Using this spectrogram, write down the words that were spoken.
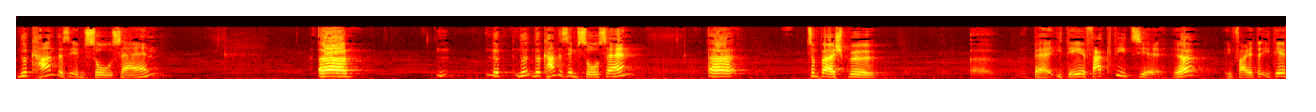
Nur kann das eben so sein, äh, nur, nur, nur, kann das eben so sein, äh, zum Beispiel äh, bei Idee Faktizie, ja, im Falle der Idee,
